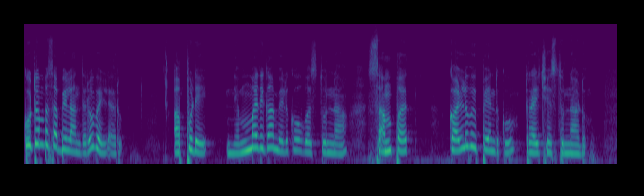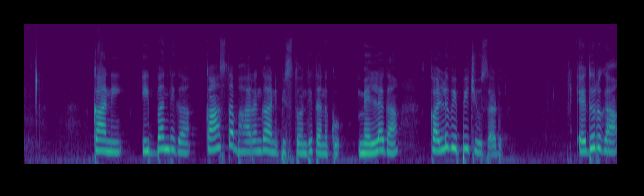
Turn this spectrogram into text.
కుటుంబ సభ్యులందరూ వెళ్ళారు. అప్పుడే నెమ్మదిగా మెలకు వస్తున్న సంపత్ కళ్ళు విప్పేందుకు ట్రై చేస్తున్నాడు. కానీ ఇబ్బందిగా కాస్త భారంగా అనిపిస్తోంది తనకు. మెల్లగా కళ్ళు విప్పి చూశాడు. ఎదురుగా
